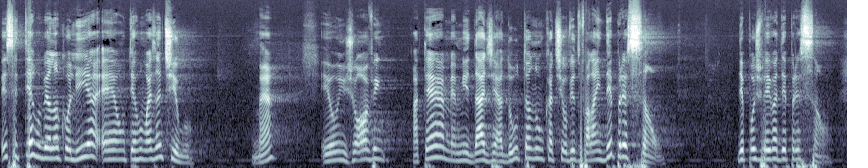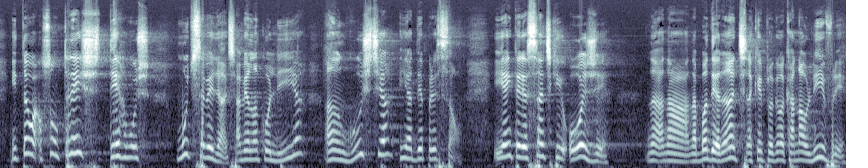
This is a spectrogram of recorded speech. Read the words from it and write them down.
esse termo melancolia é um termo mais antigo, né? Eu, em jovem, até a minha idade adulta, nunca tinha ouvido falar em depressão. Depois veio a depressão. Então, são três termos muito semelhantes: a melancolia, a angústia e a depressão. E é interessante que hoje, na, na, na Bandeirantes, naquele programa Canal Livre,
